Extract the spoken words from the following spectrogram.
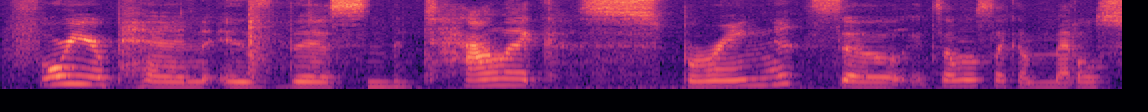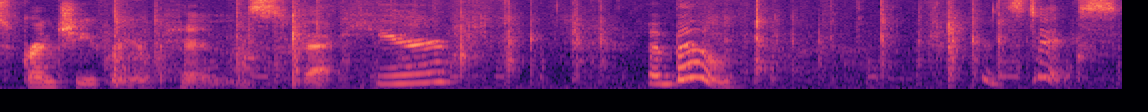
for your pen is this metallic spring. So it's almost like a metal scrunchie for your pens. That here, and boom, it sticks.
